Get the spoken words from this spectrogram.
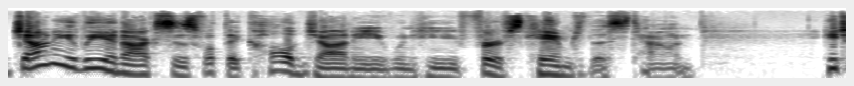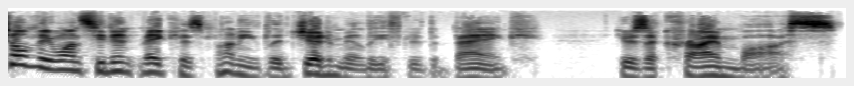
Johnny Leonox is what they called Johnny when he first came to this town. He told me once he didn't make his money legitimately through the bank. He was a crime boss.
